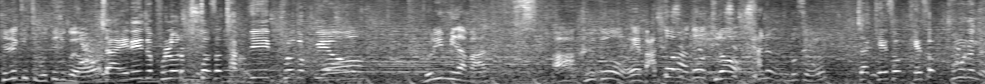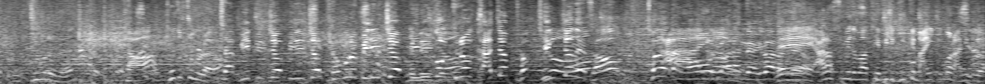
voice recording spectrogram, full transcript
delay catch 못 해주고요. 자 eraser blow로 붙어서 잡기 풀어줬고요 어, 노립니다만. 아, 그래도 예, 맞더라도 들어가는 모습. 자 계속 계속 주무르는 주무르는. 자, 계속 주물러요. 자 밀죠 밀죠 벽으로 밀죠 네, 밀고 밀죠. 들어가죠 벽 직전에서 터널다 아, 어, 이거 알았네요 이거 알았네요 네, 알았습니다만 데미지 그렇게 많이 준 건 아니고요.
